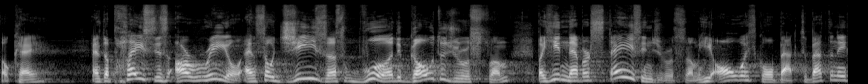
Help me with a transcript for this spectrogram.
Okay? And the places are real. And so Jesus would go to Jerusalem, but he never stays in Jerusalem. He always go back to Bethany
